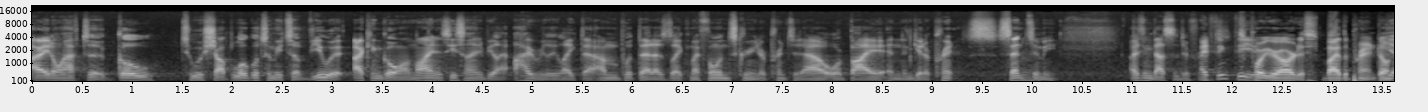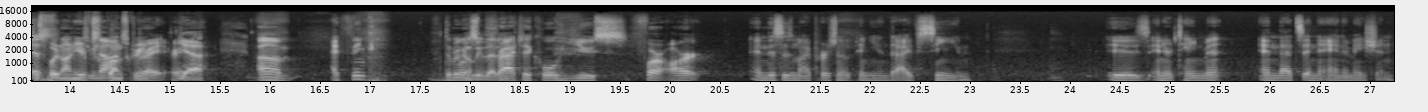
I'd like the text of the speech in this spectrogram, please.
i don't have to go to a shop local to me to view it i can go online and see something and be like i really like that i'm gonna put that as like my phone screen or print it out or buy it and then get a print s- sent to me i think that's the difference. I think the Support your artist. Buy the print. Don't Yes, just put it on your phone not- screen. Right, right. yeah Um, I think the We're most leave that in. practical use for art, and this is my personal opinion that I've seen, is entertainment, and that's in animation.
